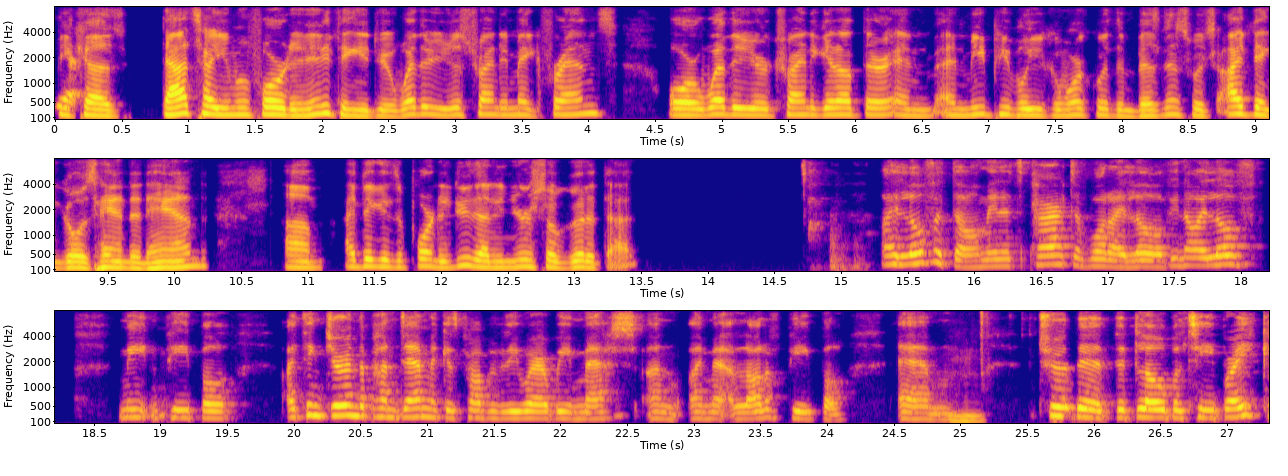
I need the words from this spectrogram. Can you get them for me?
because yeah. that's how you move forward in anything you do, whether you're just trying to make friends or whether you're trying to get out there and and meet people you can work with in business, which I think goes hand in hand. Um, I think it's important to do that, and you're so good at that. I love it though. I mean, it's part of what I love. You know, I love meeting people. I think during the pandemic is probably where we met, and I met a lot of people. Um, mm-hmm. through the the global tea break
